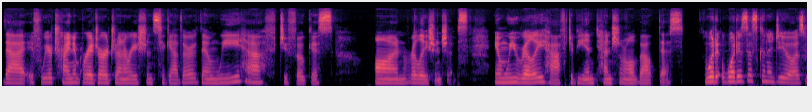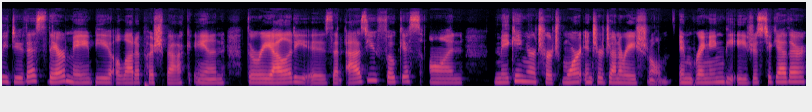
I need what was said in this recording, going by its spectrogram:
that if we're trying to bridge our generations together, then we have to focus on relationships. And we really have to be intentional about this. What, what is this going to do? As we do this, there may be a lot of pushback. And the reality is that as you focus on making your church more intergenerational and bringing the ages together,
